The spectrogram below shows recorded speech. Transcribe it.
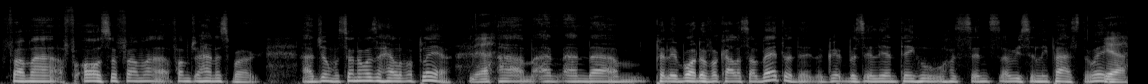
from uh, also from uh, from Johannesburg. Uh, Joe was a hell of a player. Yeah. Um, and and um, Pele brought over Carlos Alberto, the, the great Brazilian thing who has since uh, recently passed away. Yeah.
